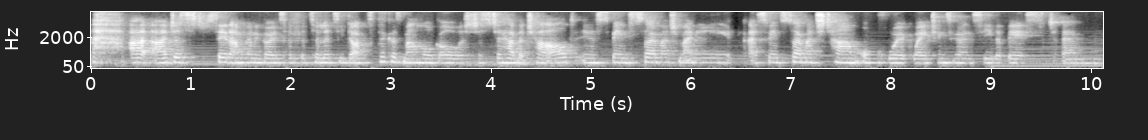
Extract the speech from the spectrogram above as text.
I, I, just said I'm going to go to a fertility doctor because my whole goal was just to have a child. You know, spend so much money, I spent so much time off work waiting to go and see the best um,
